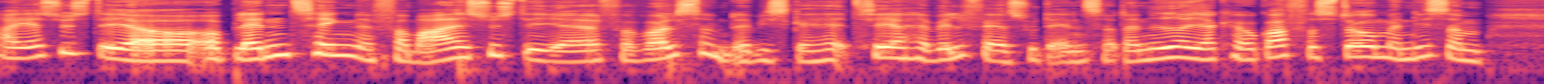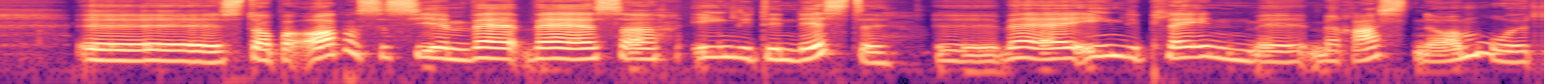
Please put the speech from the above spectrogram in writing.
Nej, jeg synes, det er at blande tingene for meget. Jeg synes, det er for voldsomt, at vi skal have, til at have velfærdsuddannelser dernede, og jeg kan jo godt forstå, at man ligesom øh, øh, stopper op og så siger, jamen, hvad, hvad er så egentlig det næste? Øh, hvad er egentlig planen med, med resten af området?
